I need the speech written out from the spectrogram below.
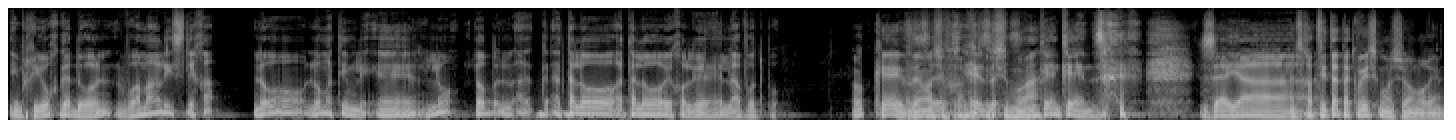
עם חיוך גדול, והוא אמר לי, סליחה, לא, לא מתאים לי, אה, לא, לא, אתה לא, אתה לא יכול אה, לעבוד פה. אוקיי, זה מה אה, זה- לשמוע. כן, כן, זה, זה היה... אז חצית את הכביש, כמו שאומרים.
